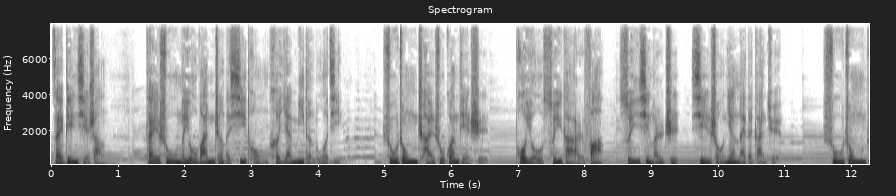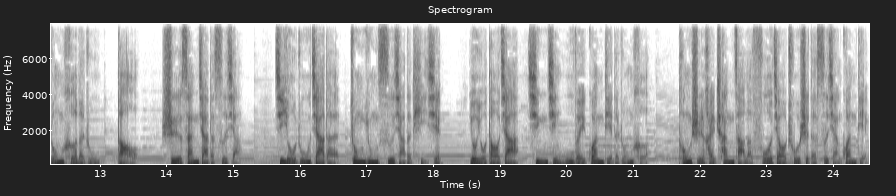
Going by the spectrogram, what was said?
在编写上，该书没有完整的系统和严密的逻辑，书中阐述观点时，颇有随感而发、随性而至、信手拈来的感觉。书中融合了儒、道、释三家的思想，既有儒家的中庸思想的体现。又有道家清净无为观点的融合，同时还掺杂了佛教出世的思想观点，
